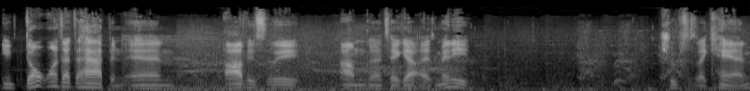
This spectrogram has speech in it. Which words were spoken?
you don't want that to happen. And obviously, I'm to take out as many troops as I can.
